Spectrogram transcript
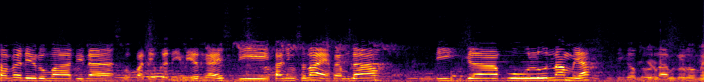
sampai di rumah dinas Bupati Ogan Ilir guys di Tanjung Senai Pemda 36 ya. 36 km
